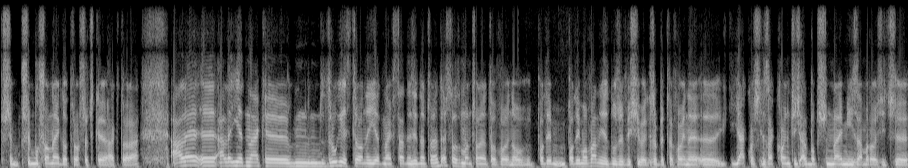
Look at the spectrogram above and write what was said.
przy, przymuszonego troszeczkę aktora, ale, y, ale jednak z drugiej strony jednak Stany Zjednoczone też są zmęczone tą wojną. Podejm podejmowany jest duży wysiłek, żeby tę wojnę y, jakoś zakończyć albo przynajmniej zamrozić y,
